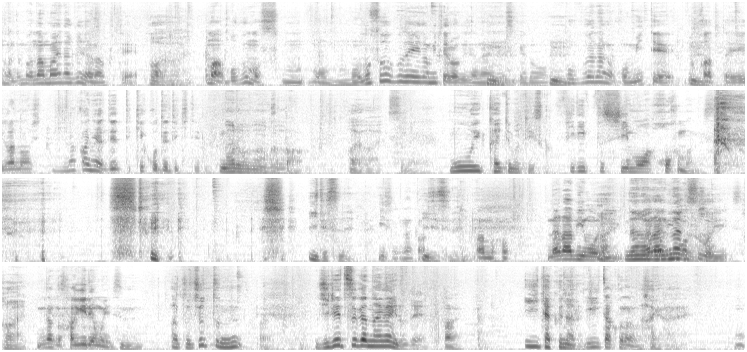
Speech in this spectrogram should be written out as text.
い。なんでまあ名前だけじゃなくてはい、はい。まあ僕もすもうものすごく映画見てるわけじゃないんですけど、うんうん。僕がなんかこう見てよかった映画の中には出て結構出てきてるなるほどなるほど。方はいはですねいもう一回言ってもらっていいですか？フィリップ・シーモア・ホフマンです。いいですね。いいですね。なんかいいですね。あの並びもいい、はい。並びなんかもすごい。です、はい、はいなんか歯切れもいいです、うん、あとちょっとん字列が長いのではい。言いたくなる。言いたくなる。はいはい。フ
